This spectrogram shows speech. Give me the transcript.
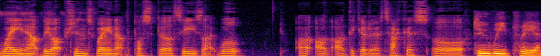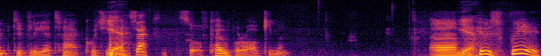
weighing out the options, weighing out the possibilities. Like, well, are, are are they going to attack us or Do we preemptively attack? Which is Yeah. exactly the sort of Koba argument. Um, yeah? It was weird.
